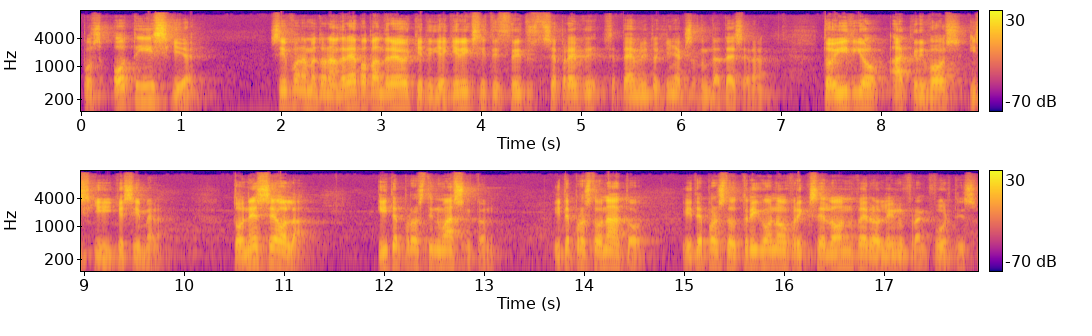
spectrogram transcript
πως ό,τι ίσχυε σύμφωνα με τον Ανδρέα Παπανδρέο και τη διακήρυξη της 3ης του Σεπτέμβρη το 1974, το ίδιο ακριβώς ισχύει και σήμερα. Το ναι σε όλα, είτε προς την Ουάσιγκτον, είτε προς το ΝΑΤΟ, είτε προς το τρίγωνο Βρυξελών Βερολίνου Φραγκφούρτης,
